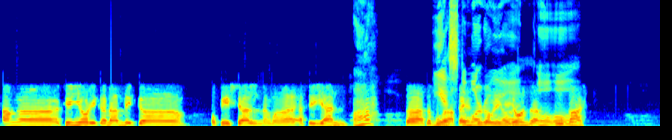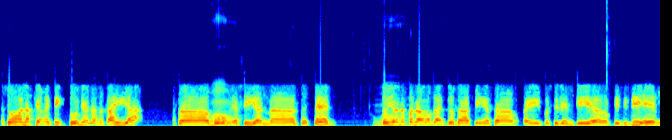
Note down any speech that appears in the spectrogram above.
ang uh, senior economic uh, official ng mga ASEAN Ah? sa sa Boracay Yes, tomorrow yun. ngayon, sa Oo. bukas. So laki ang epekto niya, nakakahiya sa Wow. buong ASEAN na sa TED. Wow. So yun ang panawagan ko sa ating sa kay Presidente uh, PBBM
